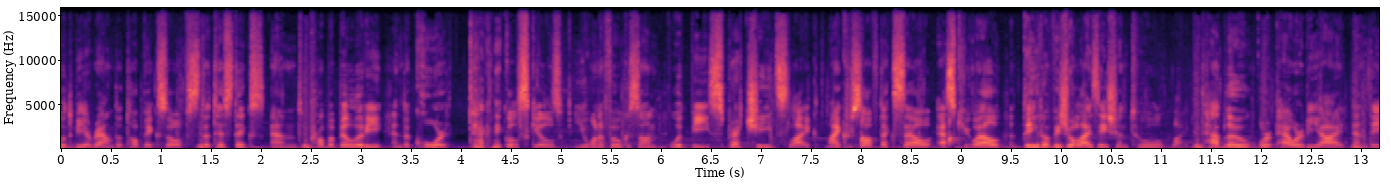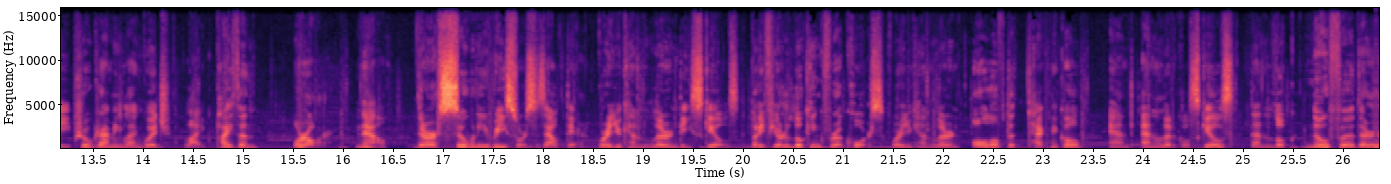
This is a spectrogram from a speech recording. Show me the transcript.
would be around the topics of statistics and probability, and the core technical skills you want to focus on would be spreadsheets like Microsoft Excel, SQL, a data visualization tool like Tableau or Power BI, and a programming language like Python or R. Now, there are so many resources out there where you can learn these skills, but if you're looking for a course where you can learn all of the technical and analytical skills, then look no further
